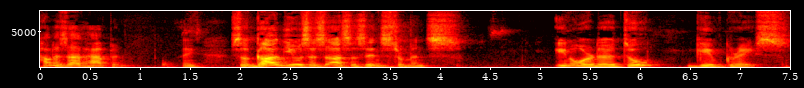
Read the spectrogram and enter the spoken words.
How does that happen? Okay? So God uses us as instruments in order to give grace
